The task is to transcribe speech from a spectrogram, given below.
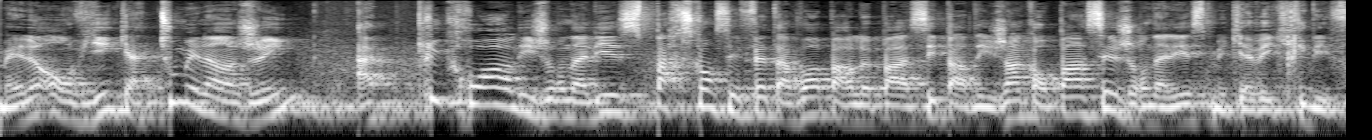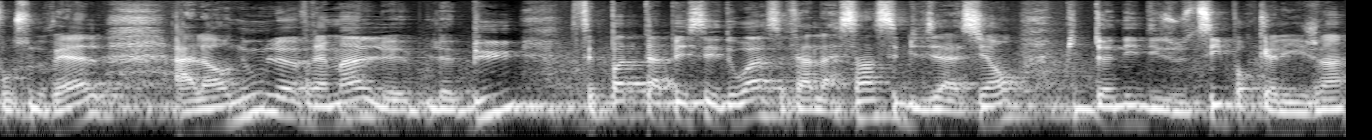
mais là, on vient qu'à tout mélanger, à plus croire les journalistes parce qu'on s'est fait avoir par le passé par des gens qu'on pensait journalistes mais qui avaient écrit des fausses nouvelles. Alors nous, là, vraiment, le, le but, c'est pas de taper ses doigts, c'est faire de la sensibilisation puis de donner des outils pour que les gens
